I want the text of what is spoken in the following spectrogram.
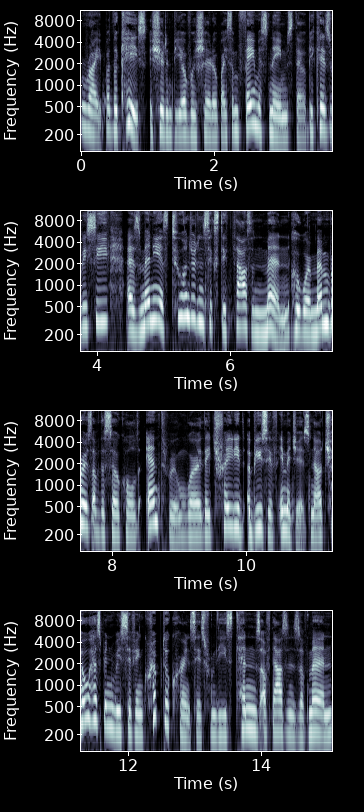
Right, but the case shouldn't be overshadowed by some famous names, though, because we see as many as 260,000 men who were members of the so called Nth Room, where they traded abusive images. Now, Cho has been receiving cryptocurrencies from these tens of thousands of men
